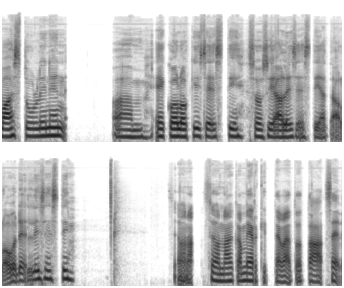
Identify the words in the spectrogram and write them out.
vastuullinen äm, ekologisesti, sosiaalisesti ja taloudellisesti. Se on, se on aika merkittävä tota, se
